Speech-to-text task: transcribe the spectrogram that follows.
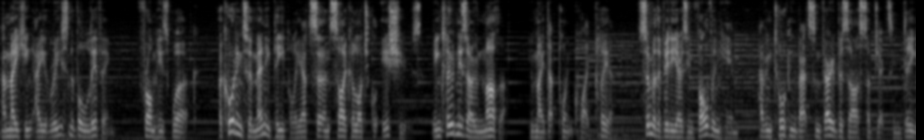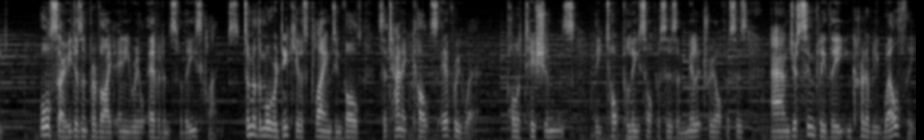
and making a reasonable living from his work. According to many people, he had certain psychological issues, including his own mother, who made that point quite clear. Some of the videos involving him having talking about some very bizarre subjects indeed. Also, he doesn't provide any real evidence for these claims. Some of the more ridiculous claims involve satanic cults everywhere, politicians, the top police officers and military officers, and just simply the incredibly wealthy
